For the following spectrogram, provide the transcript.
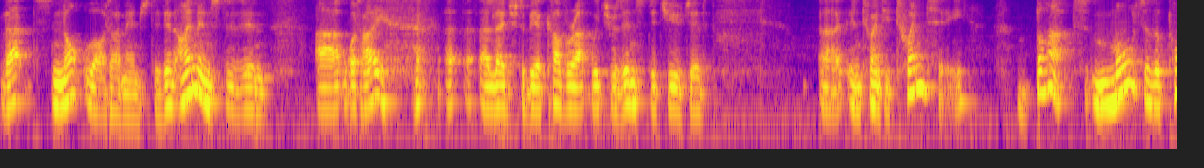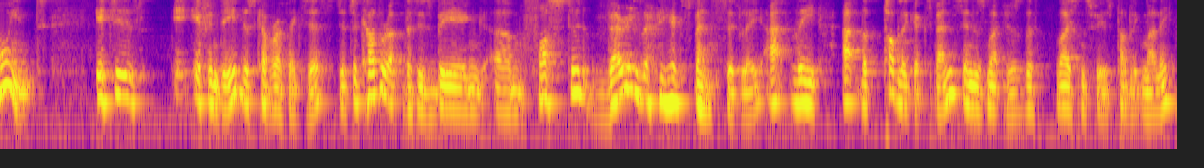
That's not what I'm interested in. I'm interested in uh, what I allege to be a cover up which was instituted uh, in 2020. But more to the point, it is if indeed this cover up exists, it's a cover up that is being um, fostered very, very expensively at the at the public expense, in as much as the license fee is public money.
